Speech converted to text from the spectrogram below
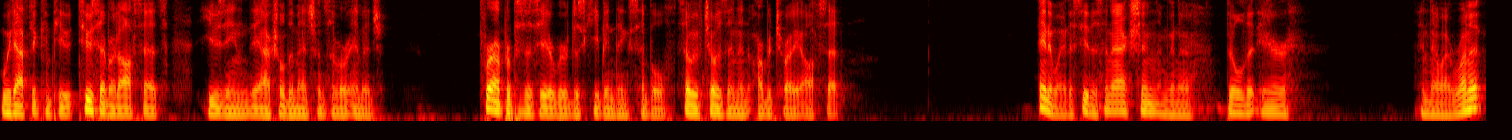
we'd have to compute two separate offsets using the actual dimensions of our image. For our purposes here, we're just keeping things simple, so we've chosen an arbitrary offset. Anyway, to see this in action, I'm going to build it here. And now I run it,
